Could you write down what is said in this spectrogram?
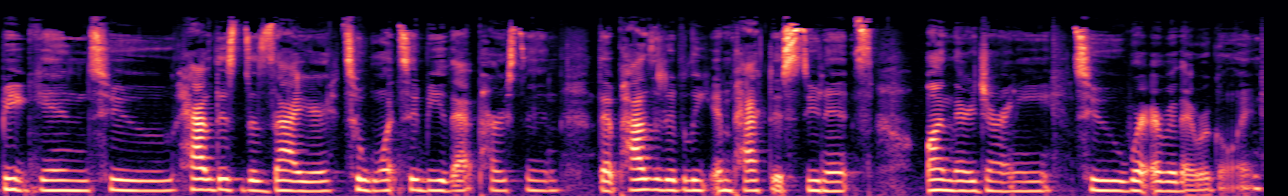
begin to have this desire to want to be that person that positively impacted students on their journey to wherever they were going.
